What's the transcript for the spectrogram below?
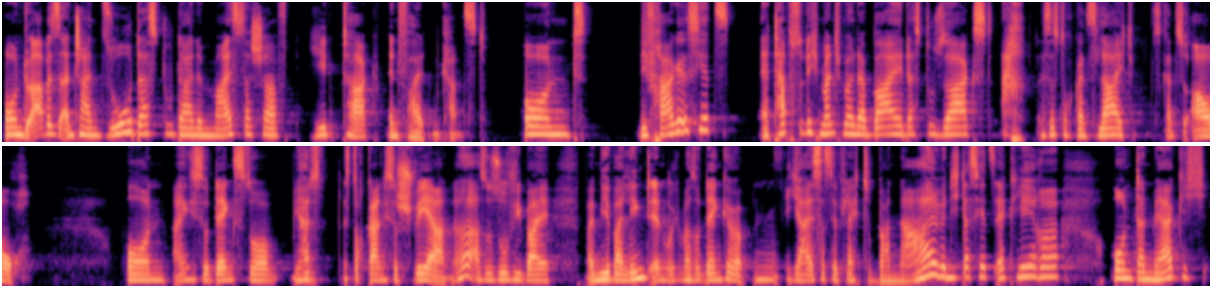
Und du arbeitest anscheinend so, dass du deine Meisterschaft jeden Tag entfalten kannst. Und die Frage ist jetzt, ertappst du dich manchmal dabei, dass du sagst, ach, das ist doch ganz leicht, das kannst du auch. Und eigentlich so denkst du, ja, das ist doch gar nicht so schwer. Ne? Also so wie bei, bei mir bei LinkedIn, wo ich immer so denke, hm, ja, ist das ja vielleicht zu banal, wenn ich das jetzt erkläre? Und dann merke ich,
